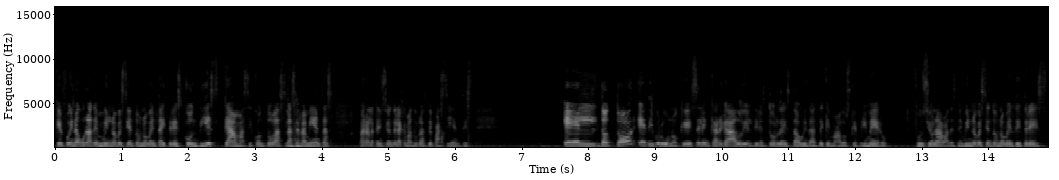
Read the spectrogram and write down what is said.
que fue inaugurada en 1993 con 10 camas y con todas las herramientas para la atención de las quemaduras de pacientes. El doctor Eddie Bruno, que es el encargado y el director de esta unidad de quemados, que primero funcionaba desde 1993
